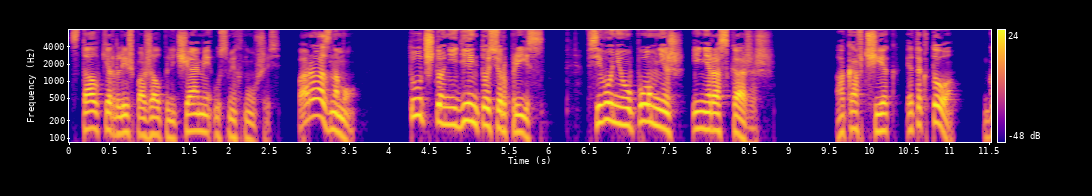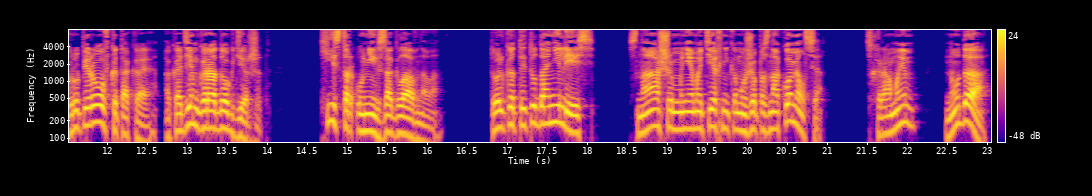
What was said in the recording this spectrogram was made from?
Сталкер лишь пожал плечами, усмехнувшись. «По-разному. Тут что ни день, то сюрприз. Всего не упомнишь и не расскажешь». А ковчег? Это кто? Группировка такая. Академгородок держит. Хистер у них за главного. Только ты туда не лезь. С нашим мнемотехником уже познакомился? С хромым? Ну да.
